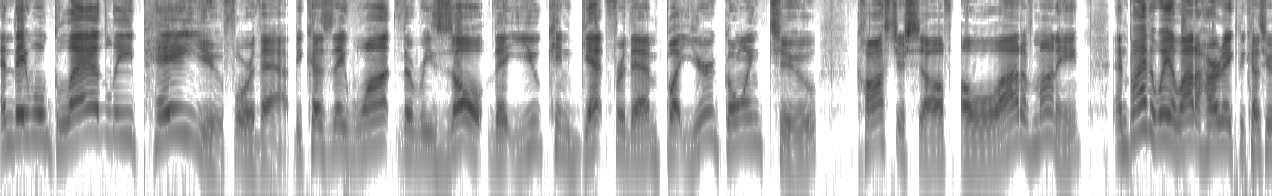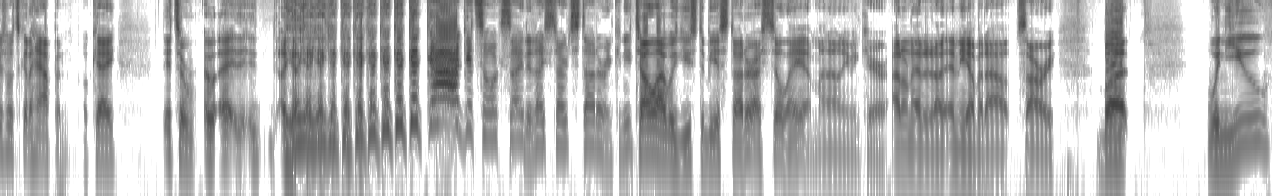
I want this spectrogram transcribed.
And they will gladly pay you for that because they want the result that you can get for them, but you're going to cost yourself a lot of money. And by the way, a lot of heartache because here's what's going to happen, okay? It's a I get so excited I start stuttering. Can you tell I was used to be a stutter? I still am. I don't even care. I don't edit uh, any of it out. Sorry, but when you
